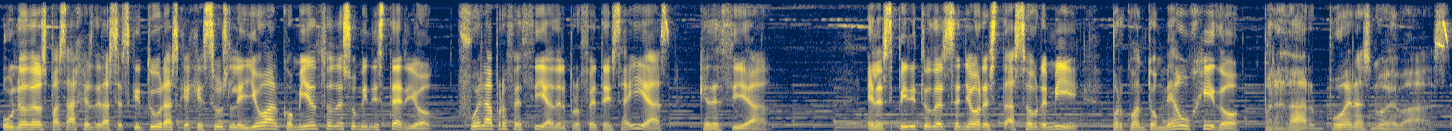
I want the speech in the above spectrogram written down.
Uno de los pasajes de las Escrituras que Jesús leyó al comienzo de su ministerio fue la profecía del profeta Isaías que decía, El Espíritu del Señor está sobre mí por cuanto me ha ungido para dar buenas nuevas.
